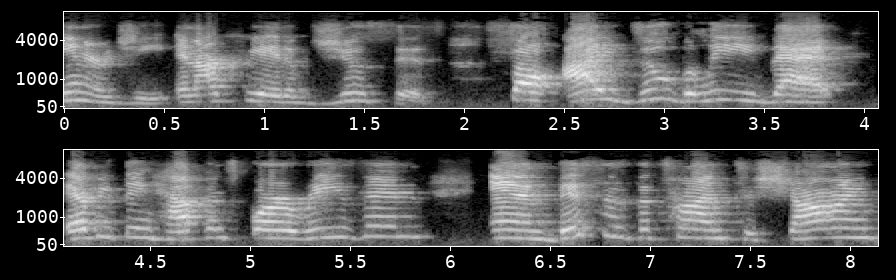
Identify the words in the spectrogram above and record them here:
energy and our creative juices. So I do believe that everything happens for a reason. And this is the time to shine.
